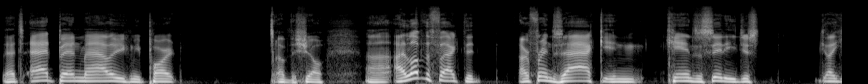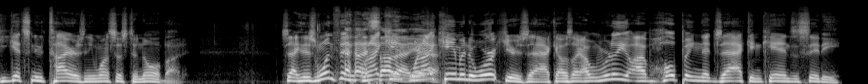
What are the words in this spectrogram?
That's at Ben Maller. You can be part of the show. Uh, I love the fact that our friend Zach in Kansas City just like he gets new tires and he wants us to know about it. Zach, there's one thing when I, saw came that, when I came into work here, Zach, I was like, I'm really I'm hoping that Zach in Kansas City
